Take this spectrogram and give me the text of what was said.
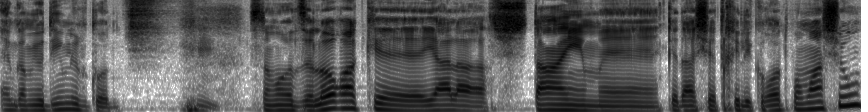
הם גם יודעים לרקוד. זאת אומרת, זה לא רק, אה, יאללה, שתיים, אה, כדאי שיתחיל לקרות פה משהו,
